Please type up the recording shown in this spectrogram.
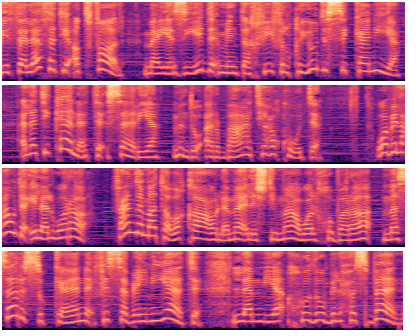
بثلاثة أطفال ما يزيد من تخفيف القيود السكانية التي كانت سارية منذ أربعة عقود. وبالعودة إلى الوراء فعندما توقع علماء الاجتماع والخبراء مسار السكان في السبعينيات لم يأخذوا بالحسبان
